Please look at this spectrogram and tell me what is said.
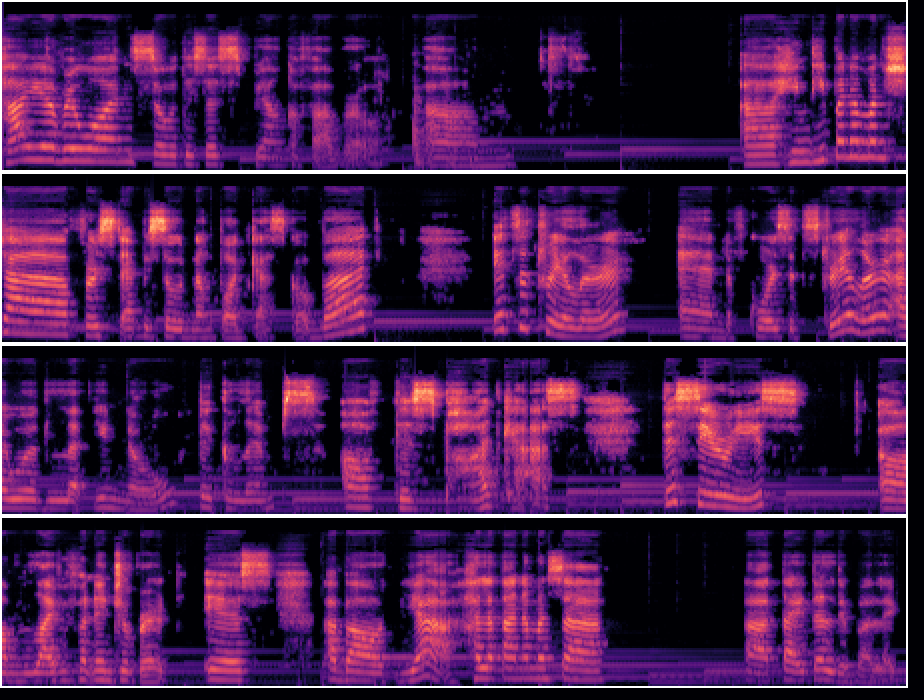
Hi everyone! So this is Bianca Fabro. Um, uh, hindi pa naman siya first episode ng podcast ko, but it's a trailer. And of course, it's trailer. I would let you know the glimpse of this podcast. This series, um, Life of an Introvert, is about, yeah, halata naman sa uh, title, di ba? Like,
